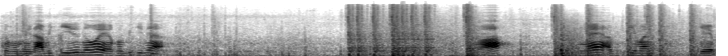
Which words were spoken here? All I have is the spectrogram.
ต่ผมเห็นอาร์พีจีด้วยนะเว้ยคนพี่กินเนี่ยเหรอไงอาร์พีจีมันเก็บ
